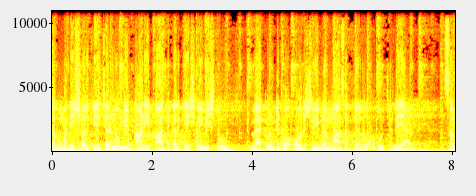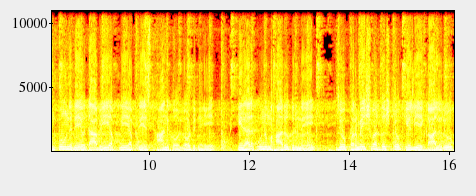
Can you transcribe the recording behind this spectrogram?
तब महेश्वर के चरणों में प्राणी पात करके श्री विष्णु वैकुंठ को और श्री ब्रह्मा सत्यलोक को चले आए। संपूर्ण देवता भी अपने-अपने स्थान को लौट गए। इधर उन महारुद्र ने, जो परमेश्वर दुष्टों के लिए काल रूप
